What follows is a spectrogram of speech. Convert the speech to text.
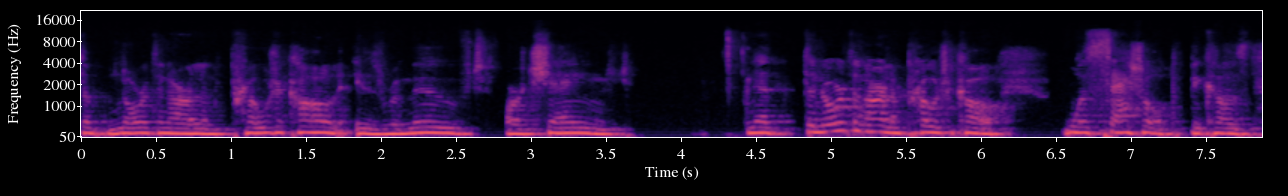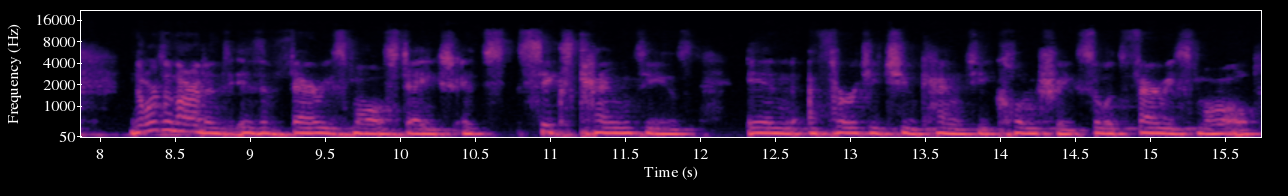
the Northern Ireland Protocol is removed or changed. Now, the Northern Ireland Protocol was set up because Northern Ireland is a very small state. It's six counties in a 32 county country, so it's very small.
